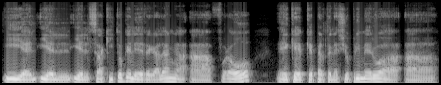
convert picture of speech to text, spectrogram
y el, y el, y el saquito que le regalan a, a Frodo, eh, que, que, perteneció primero a. a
